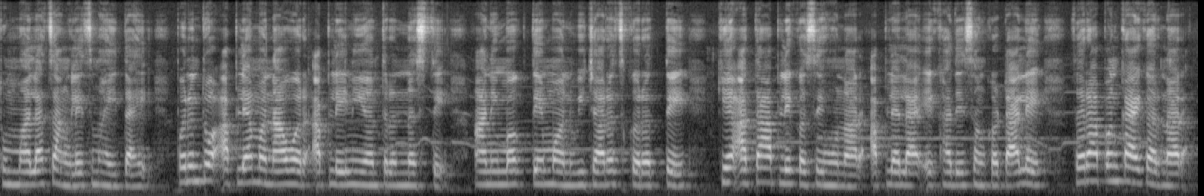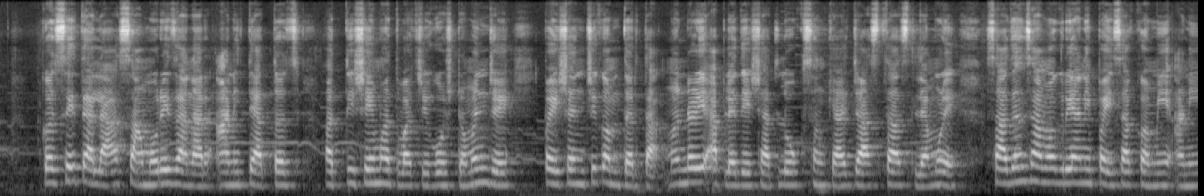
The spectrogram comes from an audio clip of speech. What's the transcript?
तुम्हाला चांगलेच माहीत आहे. परंतु आपल्या मनावर आपले नियंत्रण नसते आणि मग ते मन विचारच करत ते की आता आपले कसे होणार? आपल्याला एखादे संकट आले तर आपण काय करणार? कसे त्याला सामोरे जाणार? आणि त्यातच अतिशय महत्त्वाची गोष्ट म्हणजे पैशांची कमतरता. मंडळी आपल्या देशात लोकसंख्या जास्त असल्यामुळे साधनसामग्री आणि पैसा कमी आणि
